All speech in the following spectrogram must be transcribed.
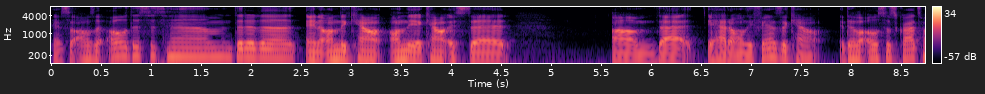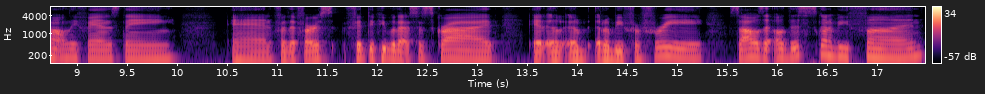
and so I was like, oh, this is him. Da da da. And on the account, on the account, it said um that it had an OnlyFans account. And they're like, oh, subscribe to my OnlyFans thing, and for the first fifty people that subscribe, it it'll, it'll, it'll be for free. So I was like, oh, this is gonna be fun.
